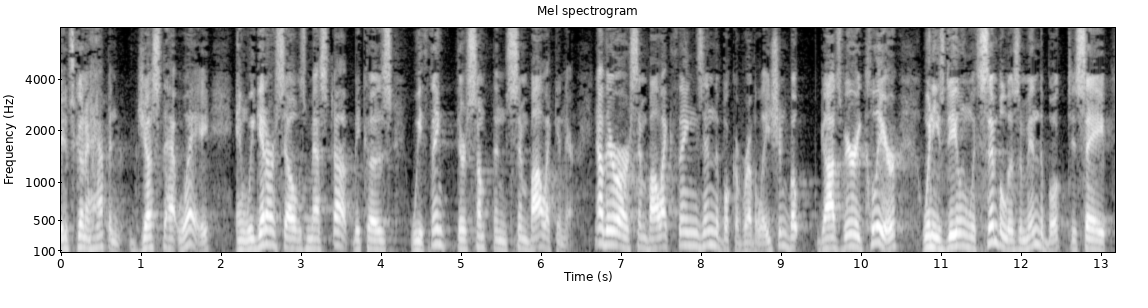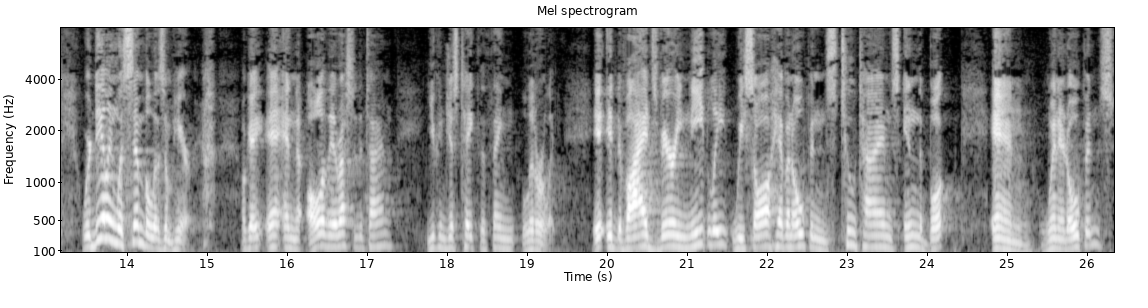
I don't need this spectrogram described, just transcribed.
It's going to happen just that way. And we get ourselves messed up because we think there's something symbolic in there. Now, there are symbolic things in the book of Revelation, but God's very clear when He's dealing with symbolism in the book to say, we're dealing with symbolism here. Okay? And all of the rest of the time, you can just take the thing literally. It, it divides very neatly. We saw heaven opens two times in the book. And when it opens,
